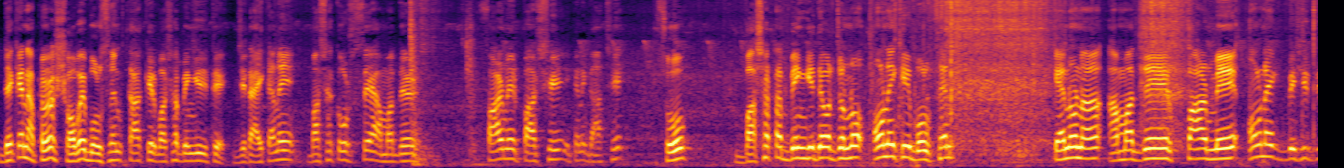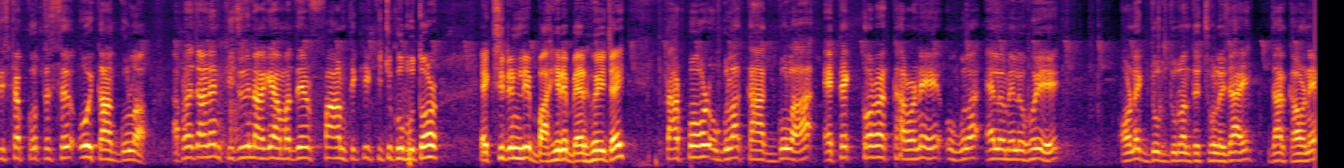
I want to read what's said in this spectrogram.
দেখেন আপনারা সবাই বলছেন কাকের বাসা ভেঙে দিতে, যেটা এখানে বাসা করছে আমাদের ফার্মের পাশে, এখানে গাছে। সো বাসাটা ভেঙে দেওয়ার জন্য অনেকেই বলছেন, কেননা আমাদের ফার্মে অনেক বেশি ডিস্টার্ব করতেছে ওই কাকগুলা। আপনারা জানেন, কিছুদিন আগে আমাদের ফার্ম থেকে কিছু কবুতর অ্যাক্সিডেন্টলি বাহিরে বের হয়ে যায়। তারপর ওগুলা কাকগুলা অ্যাটাক করার কারণে ওগুলা এলোমেলো হয়ে অনেক দূর দূরান্তে চলে যায়। যার কারণে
